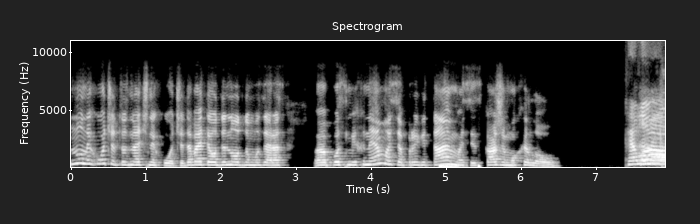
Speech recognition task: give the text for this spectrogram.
Ну, не хоче, то значить не хоче. Давайте один одному зараз е, посміхнемося, привітаємося і скажемо hello. Hello.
